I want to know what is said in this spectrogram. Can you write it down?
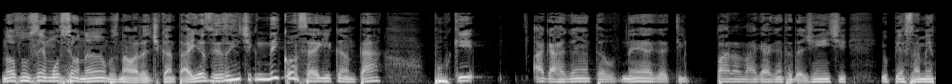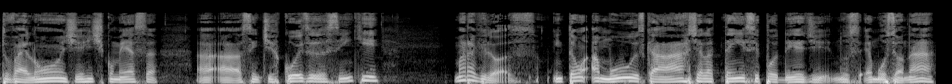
nós nos emocionamos na hora de cantar. E às vezes a gente nem consegue cantar porque a garganta, né, aquilo para na garganta da gente e o pensamento vai longe, a gente começa a, a sentir coisas assim que maravilhosas. Então a música, a arte, ela tem esse poder de nos emocionar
